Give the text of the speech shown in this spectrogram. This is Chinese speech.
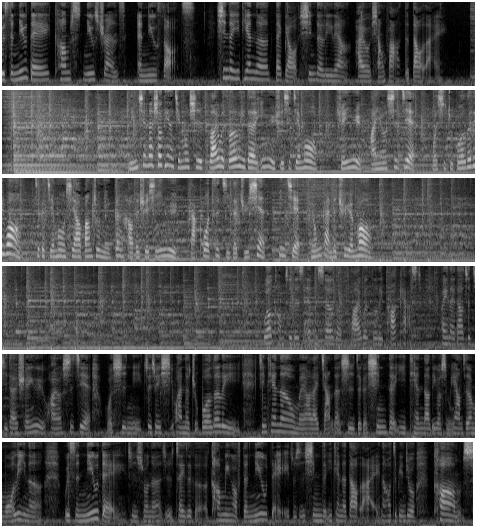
With the new day comes new strength and new thoughts。新的一天呢，代表新的力量还有想法的到来。您现在收听的节目是《Fly with Lily》的英语学习节目，学英语环游世界。我是主播 Lily Wong。这个节目是要帮助你更好的学习英语，打破自己的局限，并且勇敢的去圆梦。To this episode of Fly with Lily podcast. 欢迎来到这集的学英语环游世界，我是你最最喜欢的主播 Lily。今天呢，我们要来讲的是这个新的一天到底有什么样子的魔力呢？With a new day，就是说呢，就是在这个 coming of the new day，就是新的一天的到来。然后这边就 comes，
